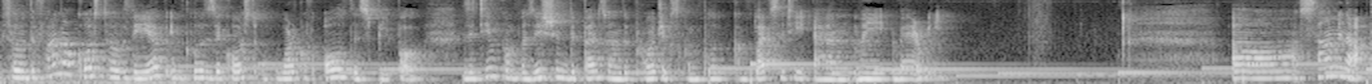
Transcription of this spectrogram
So the final cost of the app includes the cost of work of all these people. The team composition depends on the project's compl- complexity and may vary. Uh, summing up.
